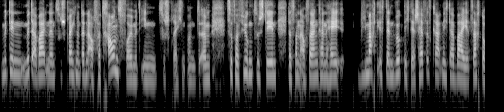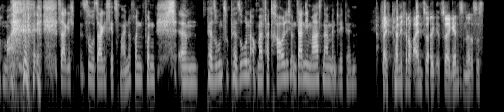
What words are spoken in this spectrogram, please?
mit den Mitarbeitenden zu sprechen und dann auch vertrauensvoll mit ihnen zu sprechen und ähm, zur Verfügung zu stehen, dass man auch sagen kann, hey, wie macht ihr es denn wirklich? Der Chef ist gerade nicht dabei. Jetzt sag doch mal, sage ich, so sage ich es jetzt mal, ne? von, von ähm, Person zu Person auch mal vertraulich und dann die Maßnahmen entwickeln. Vielleicht kann ich da noch eins zu, zu ergänzen. Ne? Das ist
